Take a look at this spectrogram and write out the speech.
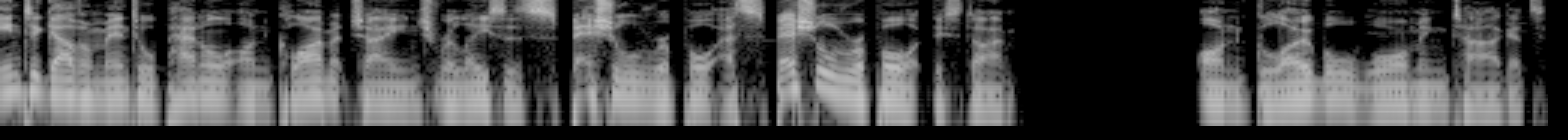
Intergovernmental Panel on Climate Change releases special report, a special report this time on global warming targets.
